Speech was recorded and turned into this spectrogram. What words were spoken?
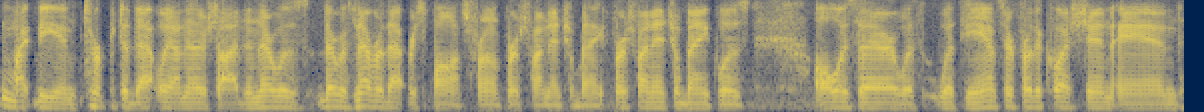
might be interpreted that way on the other side. And there was there was never that response from First Financial Bank. First Financial Bank was always there with with the answer for the question and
